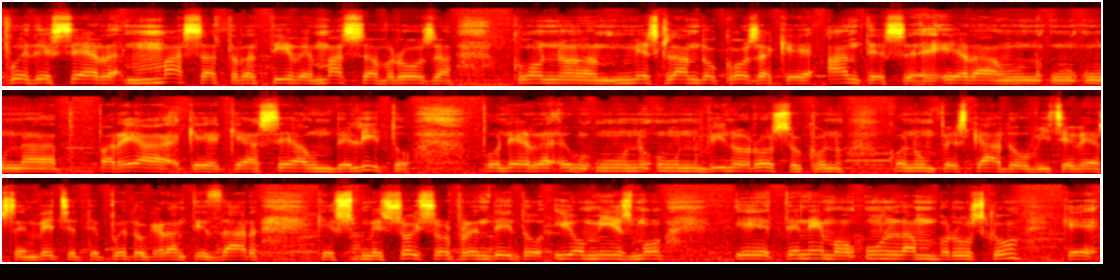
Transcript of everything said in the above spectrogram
puede ser más atractiva y más sabrosa con eh, mezclando cosas que antes era una pareja que, que hacía un delito poner un, vino rosso con, con, un pescado o viceversa. Invece te puedo garantizar que me soy sorprendido yo mismo y tenemos un lambrusco que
